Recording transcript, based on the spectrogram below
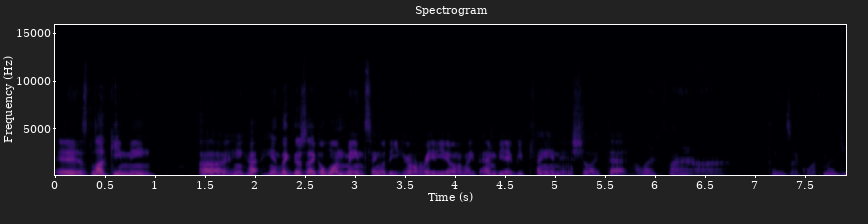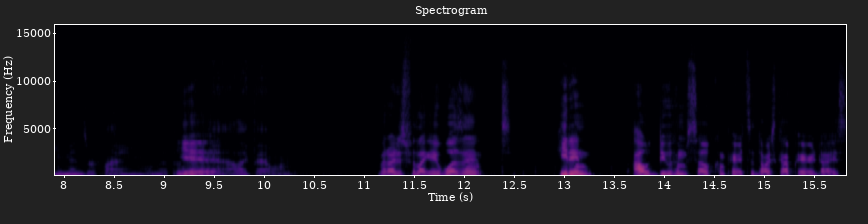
is Lucky Me. Uh he, he like there's like a one main single that you hear on radio and like the NBA be playing it and shit like that. I like fighting. Uh, I think it's like with my demons or fighting. Yeah. yeah, I like that one. But I just feel like it wasn't he didn't outdo himself compared to Dark Sky Paradise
